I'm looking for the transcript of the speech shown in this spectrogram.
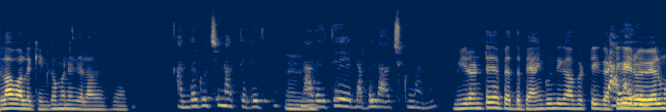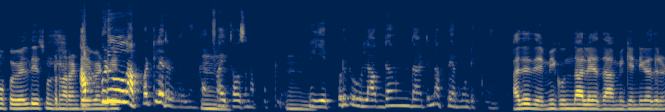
ఎలా వాళ్ళకి ఇన్కమ్ అనేది ఎలా అందరి గురించి నాకు తెలియదు. నాదైతే డబ్బులు దాచుకున్నాను. మీరంటే పెద్ద బ్యాంక్ ఉంది కాబట్టి గట్టిగా ఇరవై వేలు ముప్పై వేలు తీసుకుంటున్నారంటే ఈవెంట్ అప్పుడు అప్పట్లో ఇరవై వేలు ఇంకా. ఫైవ్ థౌసండ్ అప్పట్లో. ఎప్పుడు లాక్డౌన్ దాటింది అప్పుడు అమౌంట్ ఎక్కువైంది. అదే అదే. మీకు ఉందా లేదా? మీకు ఎన్ని గదులు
